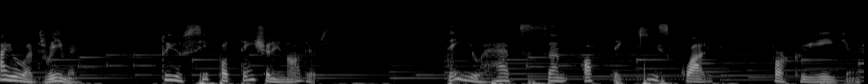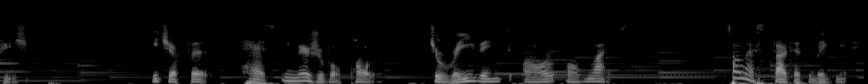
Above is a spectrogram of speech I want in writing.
Are you a dreamer? Do you see potential in others? Then you have some of the key qualities for creating vision. Each of us has immeasurable power to reinvent our own lives. So let's start at the beginning.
